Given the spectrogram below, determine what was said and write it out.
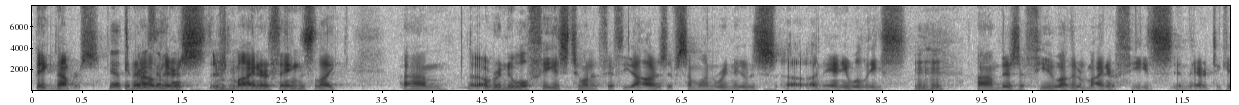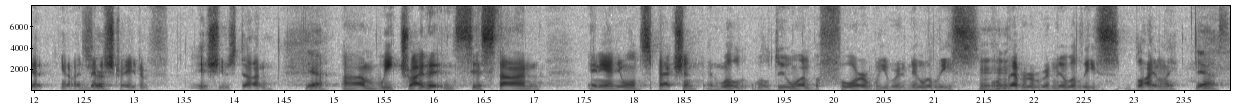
big numbers. Yeah, it's you pretty know, simple. Mm-hmm. there's there's minor things like um, a renewal fee is $250 if someone renews uh, an annual lease. Mm-hmm. Um, there's a few other minor fees in there to get you know administrative issues done. Yeah. Um, we try to insist on an annual inspection, and we'll we'll do one before we renew a lease. Mm-hmm. We'll never renew a lease blindly. Yes.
